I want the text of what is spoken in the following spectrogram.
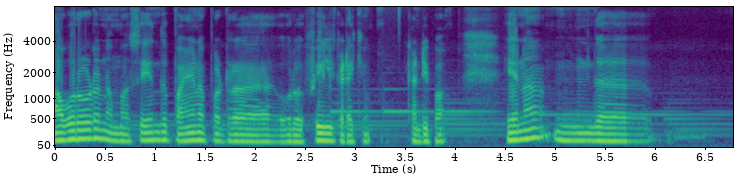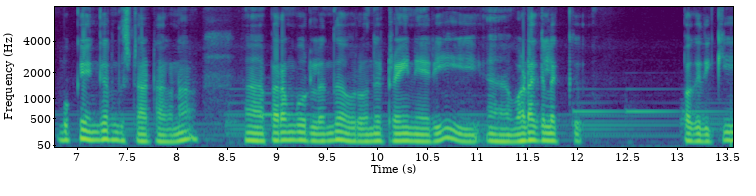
அவரோட நம்ம சேர்ந்து பயணப்படுற ஒரு ஃபீல் கிடைக்கும் கண்டிப்பாக ஏன்னா இந்த புக்கு எங்கேருந்து ஸ்டார்ட் ஆகுனா பெரம்பூர்லேருந்து அவர் வந்து ட்ரெயின் ஏறி வடகிழக்கு பகுதிக்கு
